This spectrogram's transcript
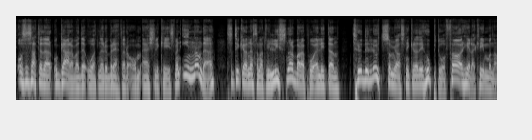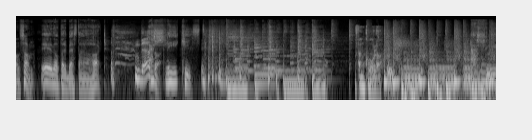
Och så satt jag där och garvade åt när du berättade om Ashley Keys. Men innan det så tycker jag nästan att vi lyssnar bara på en liten trudelutt som jag snickrade ihop då för hela krimbonanzan. Det är något av det bästa jag har hört. Det är så? Ashley Keys. Fanculo. Ashley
